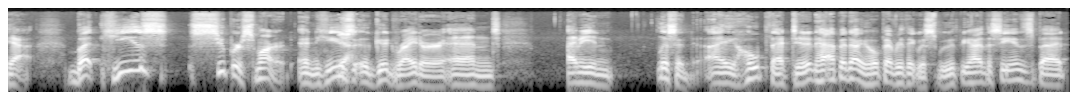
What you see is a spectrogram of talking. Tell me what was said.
Yeah. But he's super smart and he's Yeah. a good writer. And I mean, listen, I hope that didn't happen. I hope everything was smooth behind the scenes, but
